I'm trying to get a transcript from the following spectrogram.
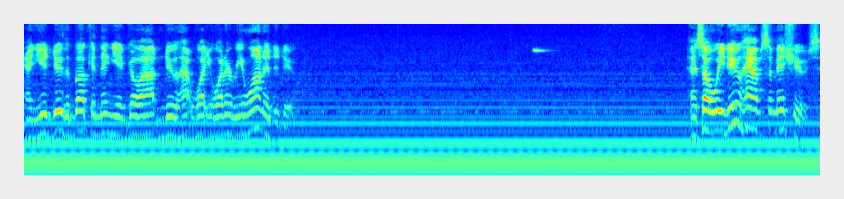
And you'd do the book, and then you'd go out and do what whatever you wanted to do. And so we do have some issues.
